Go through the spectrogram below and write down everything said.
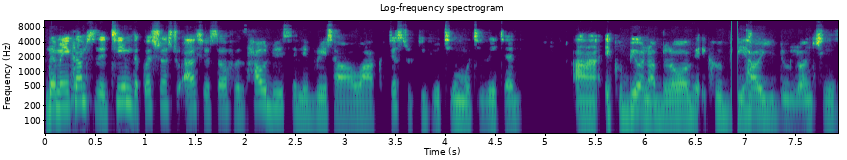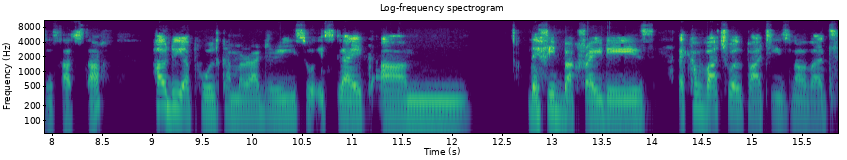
Then when it comes to the team, the questions to ask yourself is how do you celebrate our work just to keep your team motivated? Uh, it could be on a blog, it could be how you do launches and such stuff. How do you uphold camaraderie? So it's like um, the feedback Fridays, like a virtual parties now that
